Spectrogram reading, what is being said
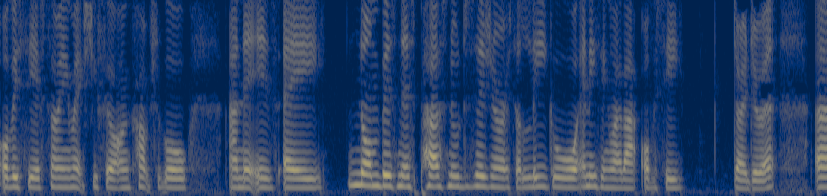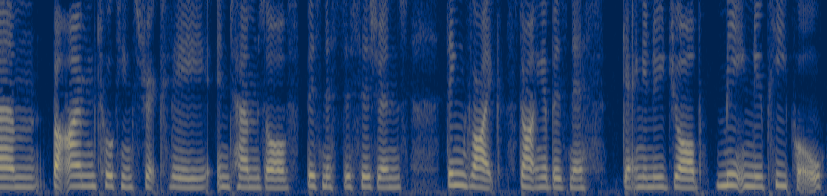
Obviously, if something makes you feel uncomfortable and it is a non business personal decision or it's illegal or anything like that, obviously don't do it. Um, but I'm talking strictly in terms of business decisions, things like starting a business, getting a new job, meeting new people.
